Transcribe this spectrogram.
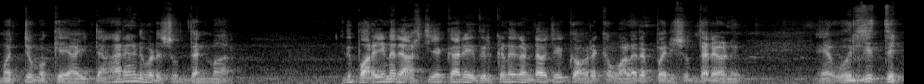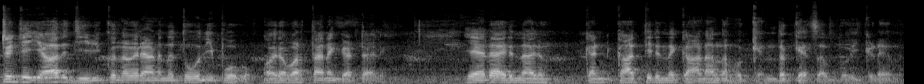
മറ്റുമൊക്കെ ആയിട്ട് ആരാണ് ഇവിടെ ശുദ്ധന്മാർ? ഇത് പറയുന്ന രാഷ്ട്രീയക്കാരെ എതിർക്കണ കണ്ടാൽ ചോദിക്കും അവരൊക്കെ വളരെ പരിശുദ്ധരാണ്. ഒരു തെറ്റും ചെയ്യാതെ ജീവിക്കുന്നവരാണെന്ന് തോന്നിപ്പോകും ഓരോ വർത്തമാനം കേട്ടാൽ ഏതായിരുന്നാലും കൺ കാത്തിരുന്ന് കാണാൻ നമുക്ക് എന്തൊക്കെ സംഭവിക്കണമെന്ന്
